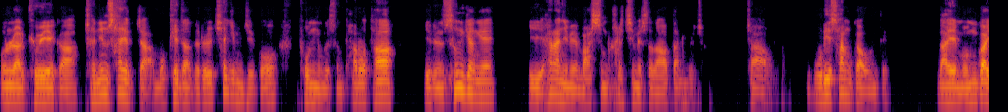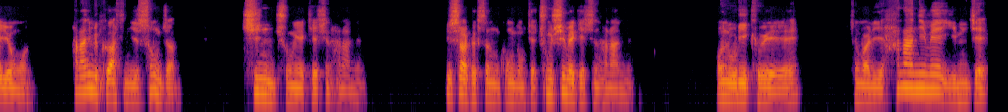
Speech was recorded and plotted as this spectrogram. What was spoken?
오늘날 교회가 전임 사역자, 목회자들을 책임지고 돕는 것은 바로 다 이런 성경의 이 하나님의 말씀 가르침에서 나왔다는 거죠. 자, 우리 삶 가운데 나의 몸과 영혼, 하나님이 그하신 이 성전, 진중에 계신 하나님, 이스라엘 백성 공동체 중심에 계신 하나님, 오늘 우리 교회에 정말 이 하나님의 임재를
